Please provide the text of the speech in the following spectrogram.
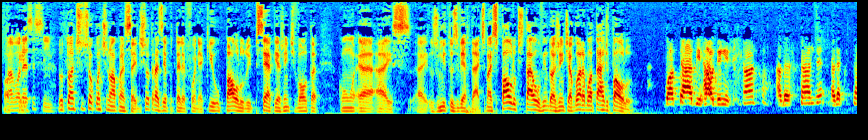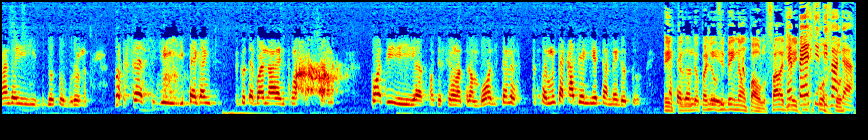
Favorece sim. Doutor, antes do senhor continuar com essa aí, deixa eu trazer para o telefone aqui o Paulo do IPSEP e a gente volta com eh, as- eh, os mitos e verdades. Mas Paulo que está ouvindo a gente agora, boa tarde, Paulo. Boa tarde, Raul Denis Santos, Alexandre, Alexandre e Dr. Bruno. O processo de, de pegar, em- porque eu trabalho na área de construção, pode acontecer uma trombose, então é muita academia também, doutor. Eita, Tá não pegando deu para lhe peso. ouvir bem não, Paulo. Fala direitinho Repete que cortou, devagar.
